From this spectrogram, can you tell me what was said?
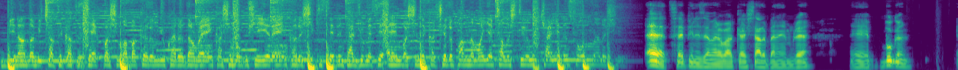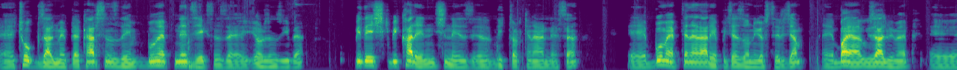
Binada bir çatı katı Tek başıma bakarım yukarıdan renk Kaşıma bu şehir en karışık Hislerin tercümesi en başını kaçırıp Anlamaya çalıştığım hikayenin sonlanışı Evet, hepinize merhaba arkadaşlar ben Emre. Ee, bugün e, çok güzel maple karşınızdayım. Bu map ne diyeceksiniz e, gördüğünüz gibi. Bir değişik bir karenin içindeyiz, e, dikdörtgen her neyse. E, bu map'te neler yapacağız onu göstereceğim. E, bayağı güzel bir map. E,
